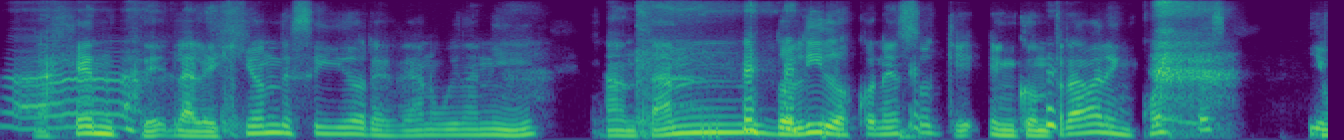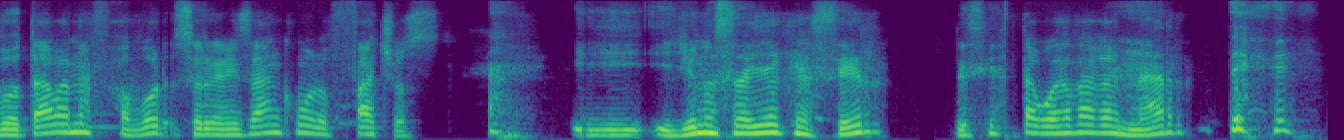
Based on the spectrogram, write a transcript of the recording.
la gente, la legión de seguidores de Anne with an E, estaban tan dolidos con eso que encontraban encuestas y votaban a favor, se organizaban como los fachos. Y, y yo no sabía qué hacer. Decía, esta weá va a ganar.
